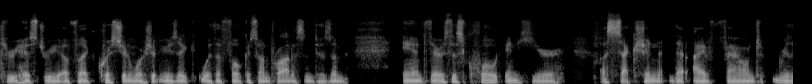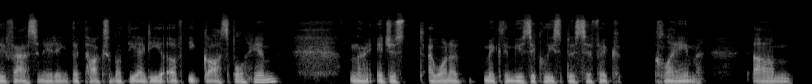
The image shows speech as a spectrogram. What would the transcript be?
through history of like Christian worship music with a focus on Protestantism. And there's this quote in here, a section that I've found really fascinating that talks about the idea of the gospel hymn. It just, I want to make the musically specific claim um,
